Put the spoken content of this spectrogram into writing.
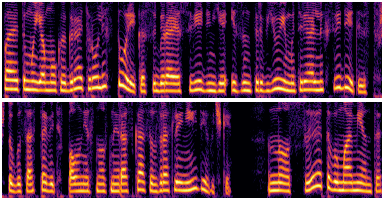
Поэтому я мог играть роль историка, собирая сведения из интервью и материальных свидетельств, чтобы составить вполне сносный рассказ о взрослении девочки. Но с этого момента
